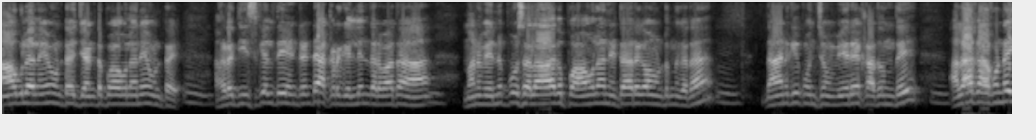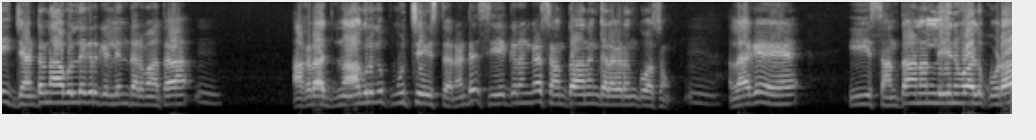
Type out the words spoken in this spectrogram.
నాగులు అనేవి ఉంటాయి జంట పావులు అనేవి ఉంటాయి అక్కడ తీసుకెళ్తే ఏంటంటే అక్కడికి వెళ్ళిన తర్వాత మన వెన్నుపూస అలాగ పావులా నిటారుగా ఉంటుంది కదా. దానికి కొంచెం వేరే కథ ఉంది. అలా కాకుండా ఈ జంట నాగుల దగ్గరికి వెళ్ళిన తర్వాత అక్కడ నాగులకి పూజ చేయిస్తారు. అంటే శీఘ్రంగా సంతానం కలగడం కోసం. అలాగే ఈ సంతానం లేని వాళ్ళు కూడా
